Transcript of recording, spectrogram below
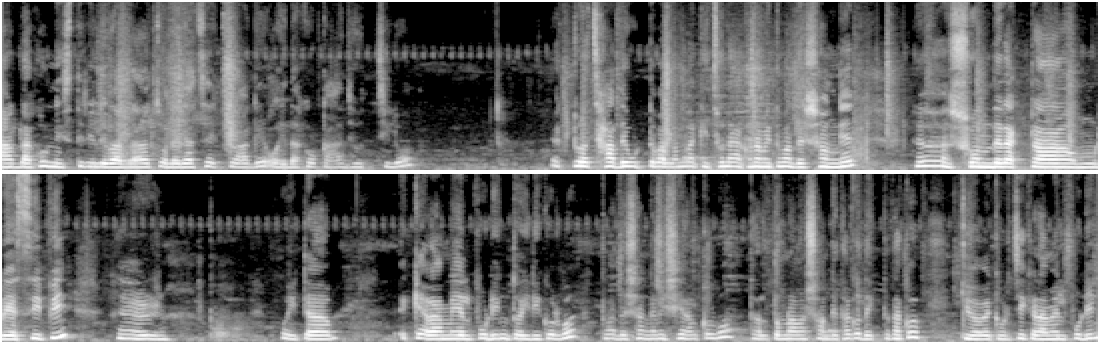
আর দেখো, মিস্ত্রি লেবাররা চলে গেছে একটু আগে। ওই দেখো, কাজ হচ্ছিল। একটু ছাদে উঠতে পারলাম না, কিছু না। এখন আমি তোমাদের সঙ্গে সন্ধ্যের একটা রেসিপি ওইটা ক্যারামেল পুডিং তৈরি করব। তোমাদের সঙ্গে আমি শেয়ার করব। তাহলে তোমরা আমার সঙ্গে থাকো, দেখতে থাকো কীভাবে করছি ক্যারামেল পুডিং।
